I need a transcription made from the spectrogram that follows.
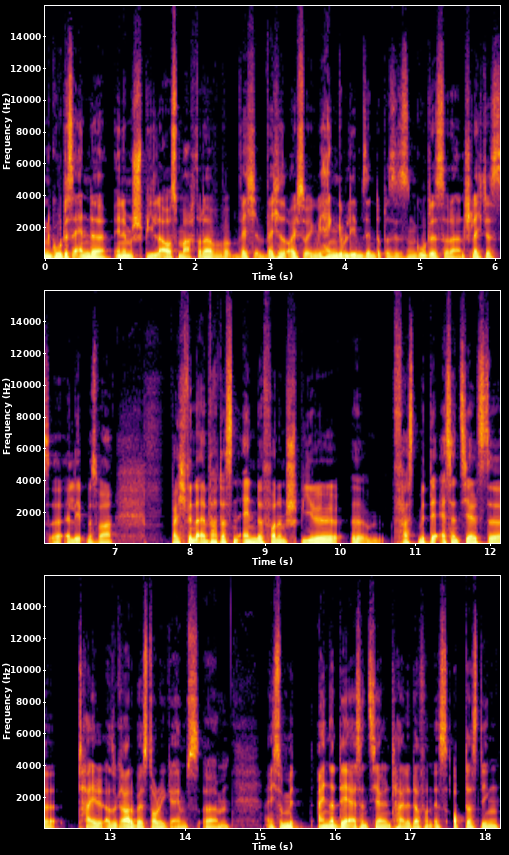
ein gutes Ende in einem Spiel ausmacht oder welche, welche euch so irgendwie hängen geblieben sind, ob das jetzt ein gutes oder ein schlechtes äh, Erlebnis war. Weil ich finde einfach, dass ein Ende von einem Spiel äh, fast mit der essentiellste Teil, also gerade bei Story Games, ähm, eigentlich so mit einer der essentiellen Teile davon ist, ob das Ding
